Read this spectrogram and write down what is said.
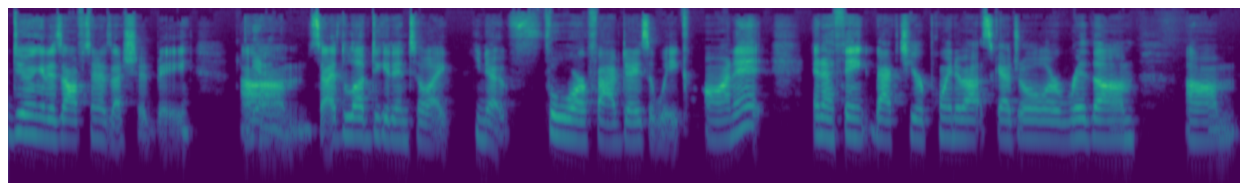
doing it as often as I should be. Yeah. Um, so I'd love to get into like, you know, four or five days a week on it. And I think back to your point about schedule or rhythm, um,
